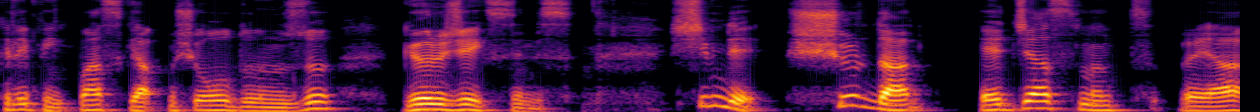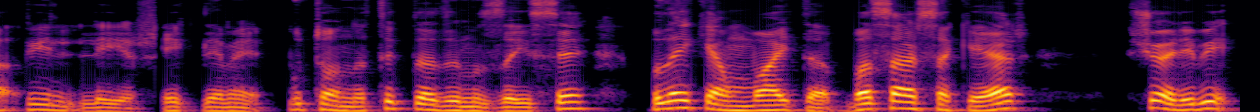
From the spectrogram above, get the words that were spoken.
clipping mask yapmış olduğunuzu göreceksiniz. Şimdi şuradan adjustment veya fill layer ekleme butonuna tıkladığımızda ise black and white'a basarsak eğer şöyle bir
